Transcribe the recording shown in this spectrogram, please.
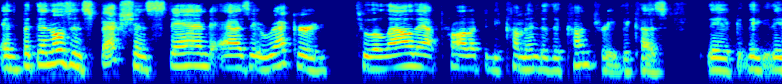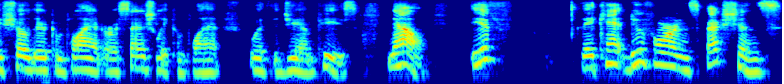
And but then those inspections stand as a record to allow that product to become into the country because they, they, they show they're compliant or essentially compliant with the GMPs. Now, if they can't do foreign inspections,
